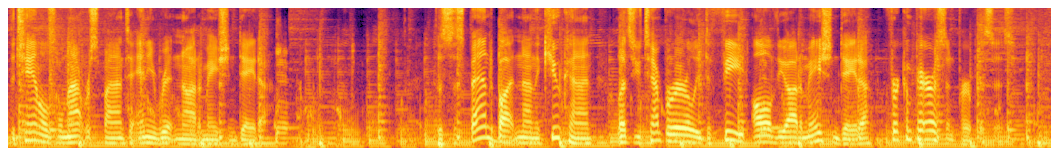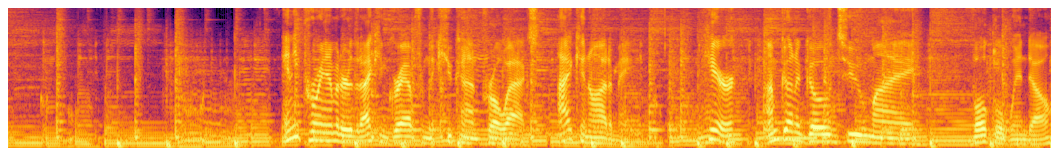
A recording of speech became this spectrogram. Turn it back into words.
the channels will not respond to any written automation data. The suspend button on the QCon lets you temporarily defeat all of the automation data for comparison purposes. Any parameter that I can grab from the QCon Pro X, I can automate. Here, I'm going to go to my vocal window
